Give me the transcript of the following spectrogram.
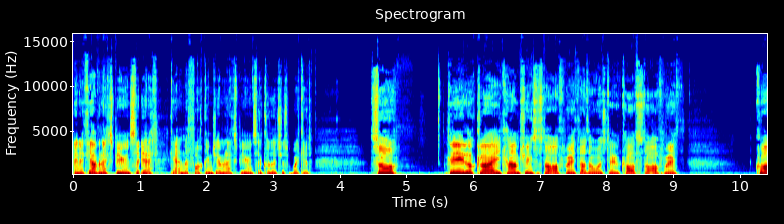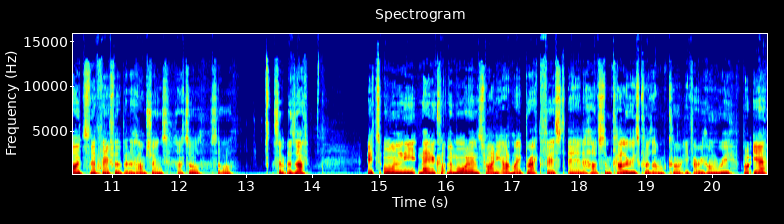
And if you haven't experienced it yet, get in the fucking gym and experience it because it's just wicked. So today look like hamstrings to start off with, as I always do. Calves start off with quads, and then finish with a bit of hamstrings. That's all. So simple as that. It's only nine o'clock in the morning, so I need to have my breakfast and have some calories because I'm currently very hungry. But yeah,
